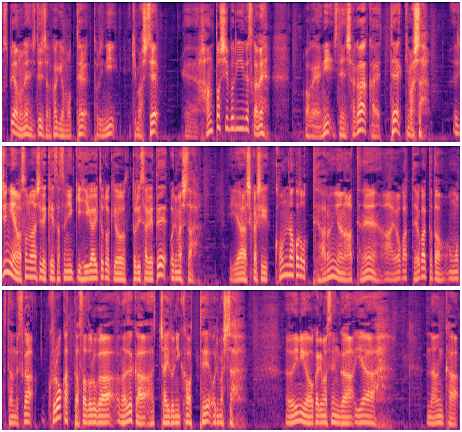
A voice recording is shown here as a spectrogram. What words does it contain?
スペアのね、自転車の鍵を持って取りに行きまして、えー半年ぶりですかね、我が家に自転車が帰ってきました。ジュニアはその足で警察に行き被害届を取り下げておりました。いやー、しかし、こんなことってあるんやなってね。ああ、よかったよかったと思ってたんですが、黒かったサドルがなぜか茶色に変わっておりました。意味がわかりませんが、いやー、なんか、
